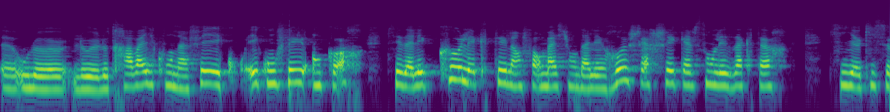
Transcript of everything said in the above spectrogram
où le, travail qu'on a fait et qu'on fait encore, c'est d'aller collecter l'information, d'aller rechercher quels sont les acteurs qui, qui se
